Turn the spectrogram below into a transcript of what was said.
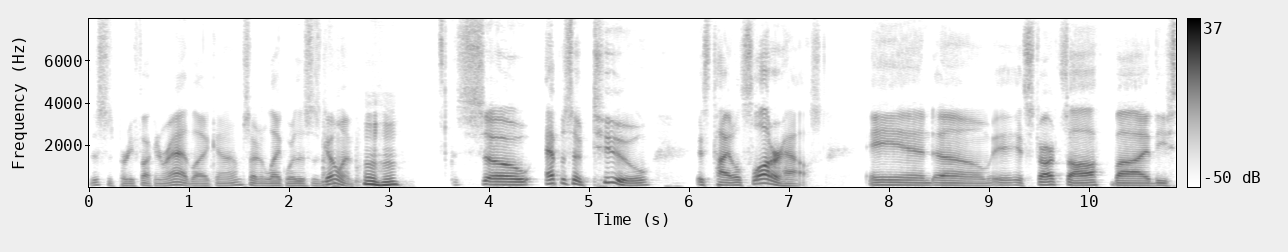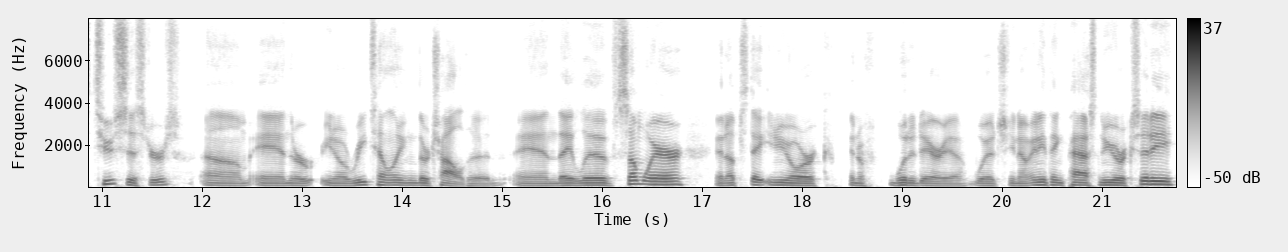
this is pretty fucking rad. Like uh, I'm starting to like where this is going. Mm-hmm. So episode two is titled Slaughterhouse, and um, it, it starts off by these two sisters, um, and they're you know retelling their childhood, and they live somewhere in upstate New York in a wooded area, which you know anything past New York City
